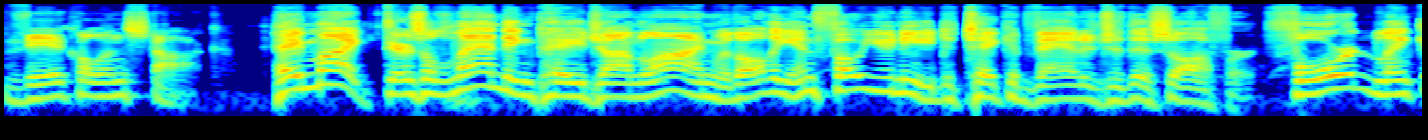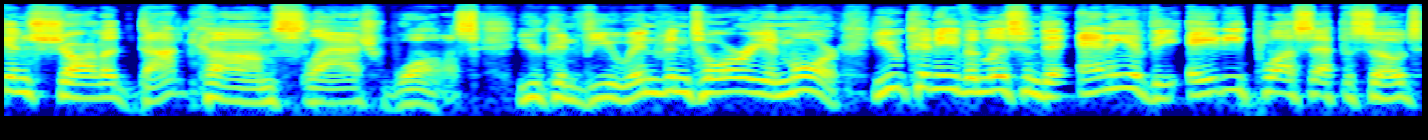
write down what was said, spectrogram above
vehicle in stock. Hey, Mike, there's a landing page online with all the info you need to take advantage of this offer. FordLincolnCharlotte.com slash Wallace. You can view inventory and more. You can even listen to any of the 80 plus episodes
